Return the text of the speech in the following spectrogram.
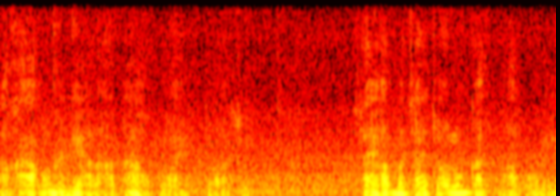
ราคาก็ไม่แพงนะครับ5 600จอชุด ใช่ครับมันใช้จอร่วมกันนะครับพวกนี้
